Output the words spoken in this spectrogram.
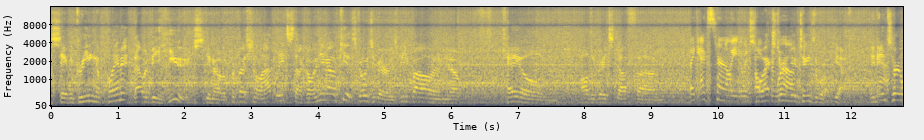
saving, greening the planet, that would be huge. You know, professional athletes start going, you know, kids, goji berries, bee and, you know, kale, and all the great stuff. Um, like externally, it would change oh, externally, the world. it change the world. Yeah. In yeah. internal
